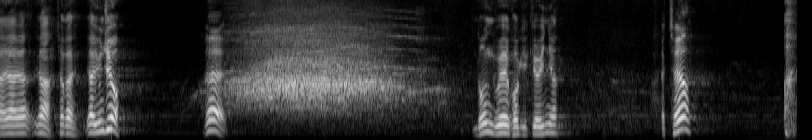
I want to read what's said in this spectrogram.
야야 야 야, 잠깐 야 윤지호 네. 넌 왜 거기 껴있냐? 아, 저요? 아,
